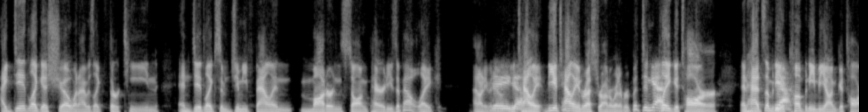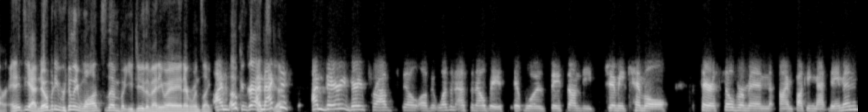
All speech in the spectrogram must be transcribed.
I did like a show when I was like 13 and did like some Jimmy Fallon modern song parodies about like I don't even there know the go. Italian the Italian restaurant or whatever, but didn't yes. play guitar and had somebody yeah. accompany me on guitar. And it's yeah, nobody really wants them, but you do them anyway, and everyone's like, I'm oh congrats. I'm actually. I'm very, very proud still of it wasn't SNL based. It was based on the Jimmy Kimmel, Sarah Silverman, I'm fucking Matt Damon.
